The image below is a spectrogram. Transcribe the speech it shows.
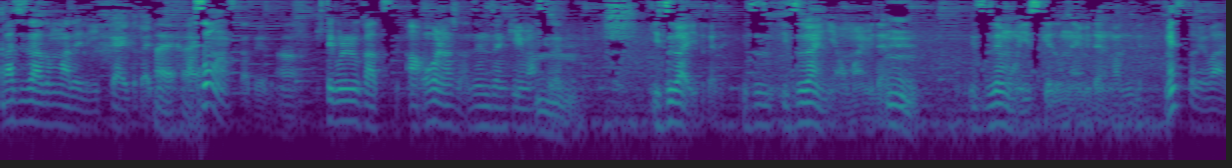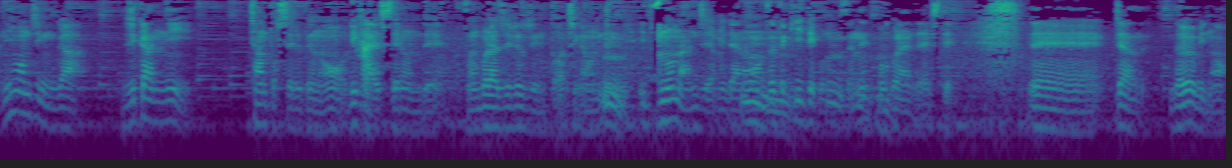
バチザードまでに1回とか言って、はいはい。あそうなんですか？って言って。来てくれるか？っつって。あわかりました。全然切ります。って、いつがいい？とか言って。いついつがいいんやお前みたいな、うん。いつでもいいっすけどね。みたいな感じで。メストレは日本人が時間にちゃんとしてるっていうのを理解してるんで、そのブラジル人とは違うんで、うん。いつの何時やみたいなのを絶対聞いてくるんですよね、うん。僕らに対して。でじゃあ土曜日の、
